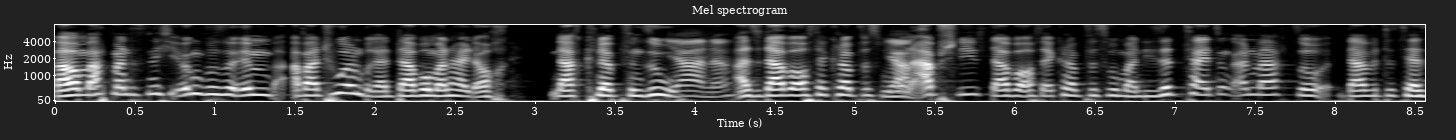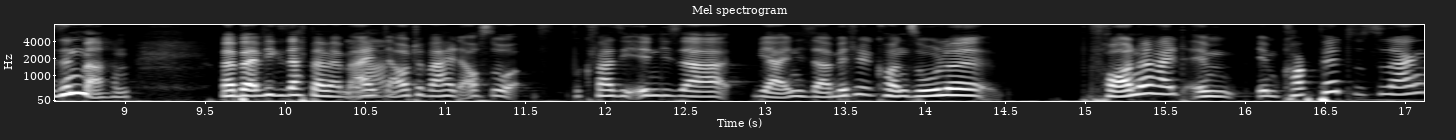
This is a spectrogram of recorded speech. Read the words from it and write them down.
warum macht man das nicht irgendwo so im Armaturenbrett, da wo man halt auch nach Knöpfen sucht? Ja, ne? Also da, wo auch der Knopf ist, wo ja. man abschließt, da, wo auch der Knopf ist, wo man die Sitzheizung anmacht, so, da wird es ja Sinn machen. Weil, bei, wie gesagt, bei meinem ja. alten Auto war halt auch so quasi in dieser, ja, in dieser Mittelkonsole vorne halt im, im Cockpit sozusagen,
